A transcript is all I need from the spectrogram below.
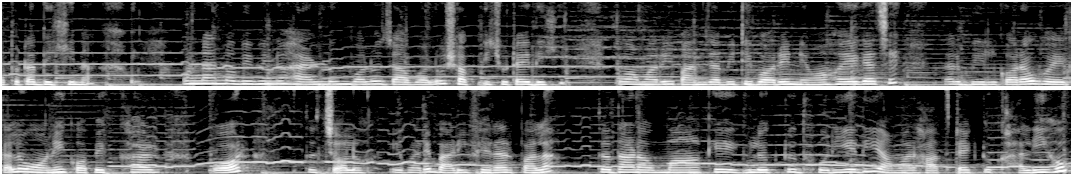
অতটা দেখি না। অন্যান্য বিভিন্ন হ্যান্ডলুম বলো, যা বলো, সব কিছুটাই দেখি। তো আমার এই পাঞ্জাবিটি বরে নেওয়া হয়ে গেছে। তার বিল করাও হয়ে গেল। অনেক অপেক্ষার পর তো চলো, এবারে বাড়ি ফেরার পালা। তো দাঁড়াও, মাকে এগুলো একটু ধরিয়ে দিই, আমার হাতটা একটু খালি হোক।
